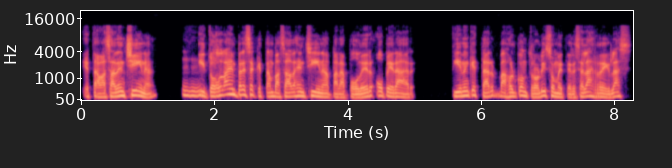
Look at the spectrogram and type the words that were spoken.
está basada en China y todas las empresas que están basadas en China para poder operar tienen que estar bajo el control y someterse a las reglas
